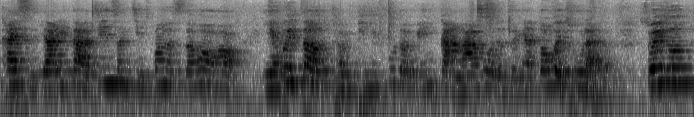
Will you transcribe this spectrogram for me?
开始压力大、精神紧绷的时候哈，也会造成皮肤的敏感啊，或者怎样都会出来的。所以说。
